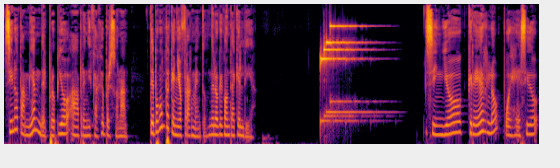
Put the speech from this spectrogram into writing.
sino también del propio aprendizaje personal. Te pongo un pequeño fragmento de lo que conté aquel día. Sin yo creerlo, pues he sido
